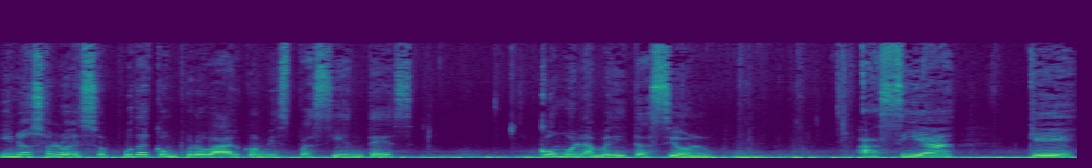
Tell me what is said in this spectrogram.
Y no solo eso, pude comprobar con mis pacientes cómo la meditación hacía que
